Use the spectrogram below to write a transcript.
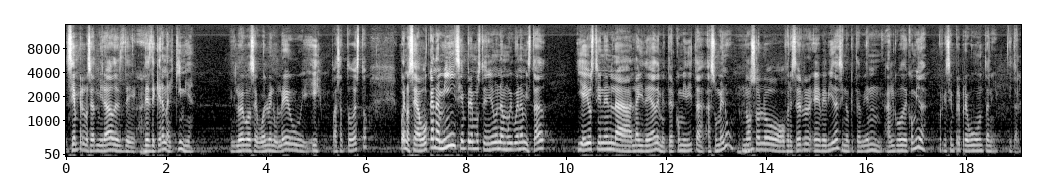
siempre los he admirado desde, desde que eran alquimia y luego se vuelven ULEU y, y pasa todo esto. Bueno, se abocan a mí, siempre hemos tenido una muy buena amistad y ellos tienen la, la idea de meter comidita a su menú, no solo ofrecer eh, bebidas, sino que también algo de comida, porque siempre preguntan y, y tal.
